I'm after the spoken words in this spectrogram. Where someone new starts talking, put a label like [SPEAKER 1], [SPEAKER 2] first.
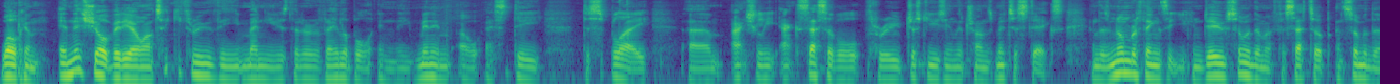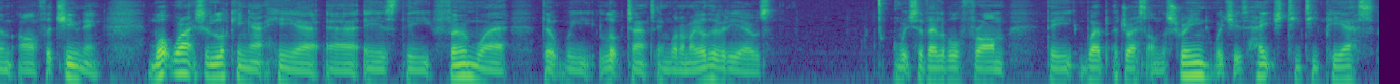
[SPEAKER 1] Welcome. In this short video I'll take you through the menus that are available in the Minim OSD display um, actually accessible through just using the transmitter sticks. And there's a number of things that you can do. Some of them are for setup and some of them are for tuning. What we're actually looking at here uh, is the firmware that we looked at in one of my other videos which is available from the web address on the screen which is https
